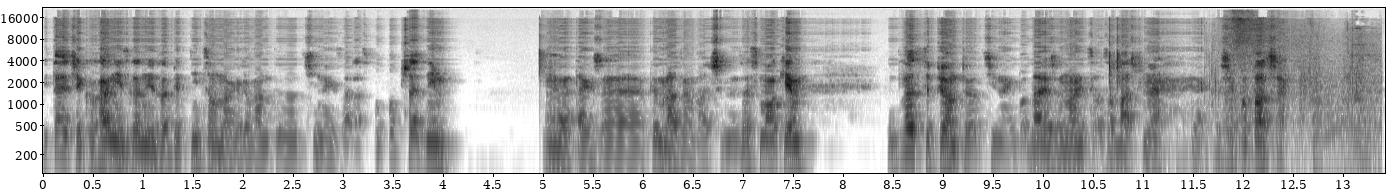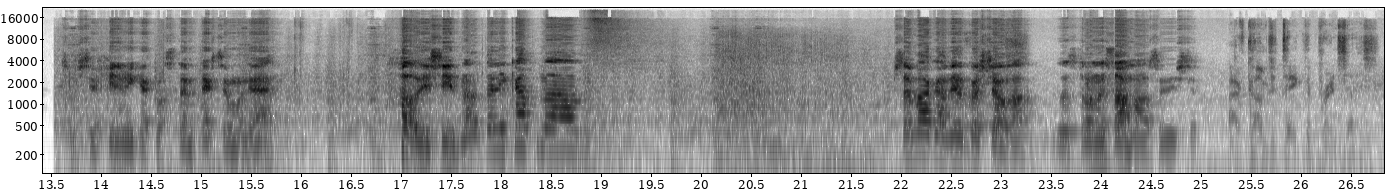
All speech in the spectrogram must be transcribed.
Witajcie kochani, zgodnie z obietnicą nagrywam ten odcinek zaraz po poprzednim. E, także tym razem walczymy ze smokiem. 25 odcinek bodajże, no i co, zobaczmy jak to się potoczy. Oczywiście filmik jako wstępny, czemu nie? Holy shit, no delikatna przewaga wielkościowa. Ze strony sama oczywiście. I've come to take the princess.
